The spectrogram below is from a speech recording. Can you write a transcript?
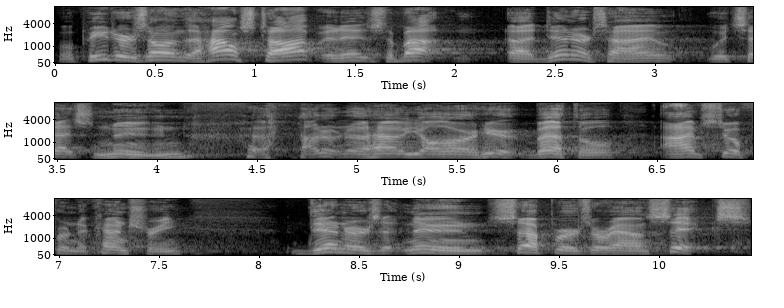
Well, Peter's on the housetop, and it's about uh, dinner time, which that's noon. I don't know how y'all are here at Bethel. I'm still from the country. Dinner's at noon, supper's around six.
